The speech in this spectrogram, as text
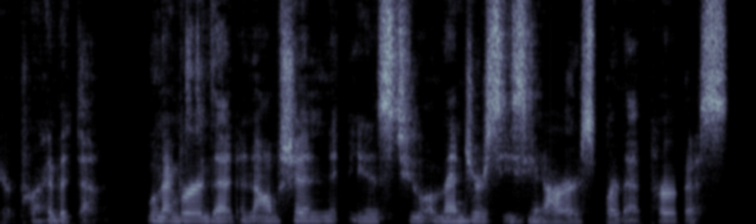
or prohibit them, Remember that an option is to amend your CC&Rs for that purpose.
